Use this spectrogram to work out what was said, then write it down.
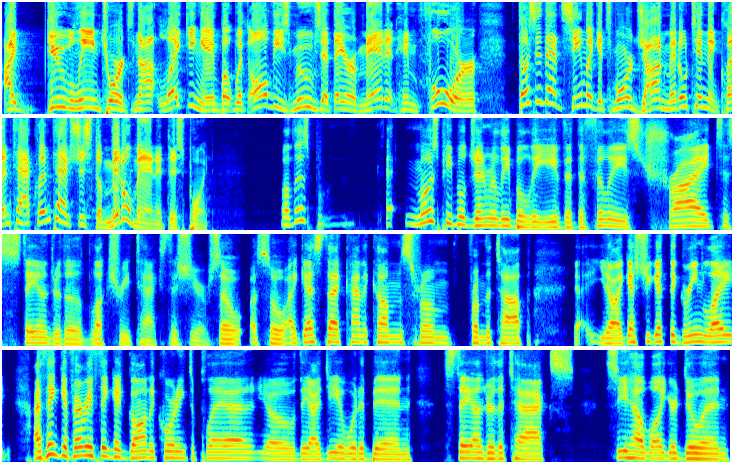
I do lean towards not liking him, but with all these moves that they are mad at him for, doesn't that seem like it's more John Middleton than Klentak? Klentak's just the middleman at this point. well, this most people generally believe that the Phillies tried to stay under the luxury tax this year. So, uh, so I guess that kind of comes from from the top. Uh, You know, I guess you get the green light. I think if everything had gone according to plan, you know, the idea would have been stay under the tax, see how well you're doing,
